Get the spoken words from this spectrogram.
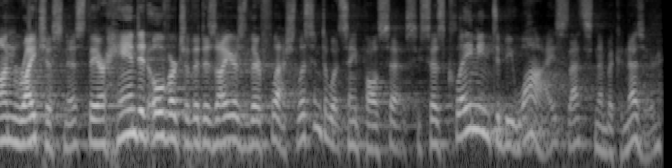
unrighteousness. They are handed over to the desires of their flesh. Listen to what St. Paul says. He says, claiming to be wise, that's Nebuchadnezzar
